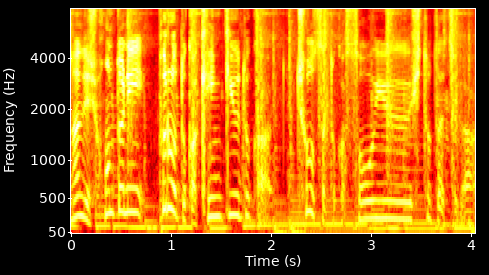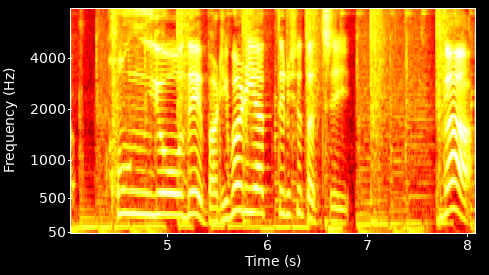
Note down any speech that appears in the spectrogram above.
何でしょう本当にプロとか研究とか調査とかそういう人たちが本業でバリバリやってる人たちが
